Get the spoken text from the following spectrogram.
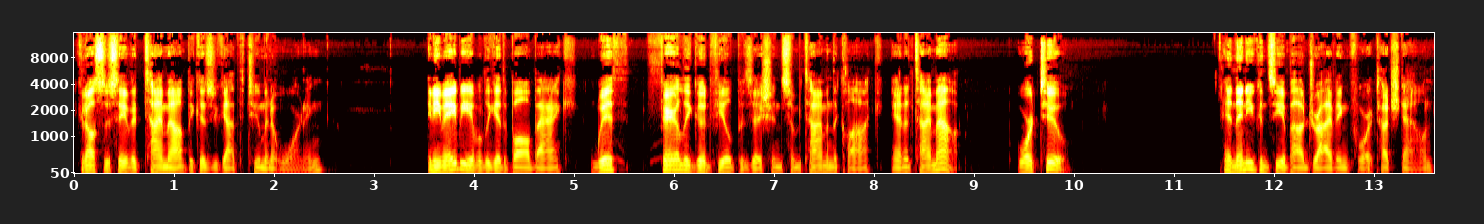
You can also save a timeout because you've got the 2-minute warning. And you may be able to get the ball back with fairly good field position, some time in the clock, and a timeout or two. And then you can see about driving for a touchdown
